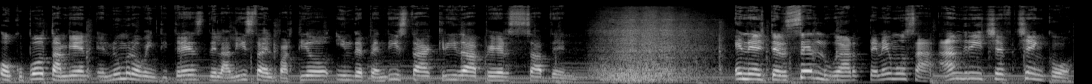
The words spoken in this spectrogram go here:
ocupó también el número 23 de la lista del partido independista Crida per Sabdel. En el tercer lugar tenemos a Andriy Shevchenko,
